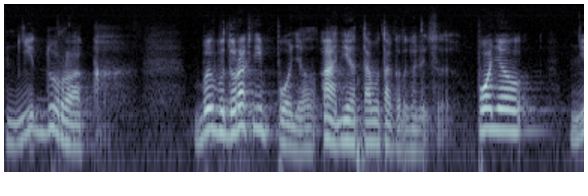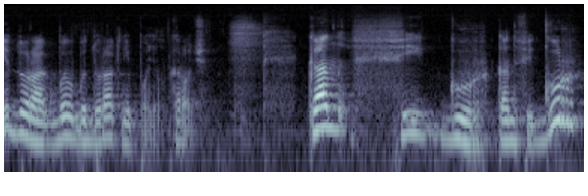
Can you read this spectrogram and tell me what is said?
не дурак. Был бы дурак, не понял. А, нет, там вот так вот говорится. Понял, не дурак. Был бы дурак, не понял. Короче. Конфигур. Конфигур.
